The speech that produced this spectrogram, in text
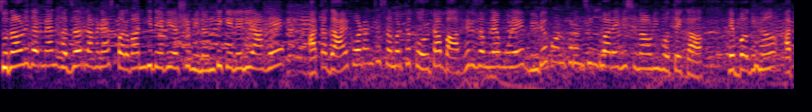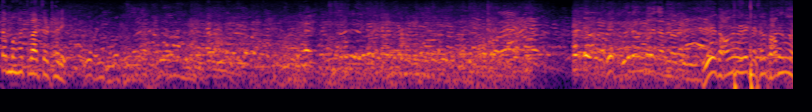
सुनावणी दरम्यान हजर राहण्यास परवानगी द्यावी अशी विनंती केलेली आहे. आता गायकवाडांचे समर्थक कोर्टाबाहेर जमल्यामुळे व्हिडिओ कॉन्फरन्सिंगद्वारे ही सुनावणी होते का हे बघणं आता महत्वाचं ठरेल. हे धावणे कशाला थांबणं?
